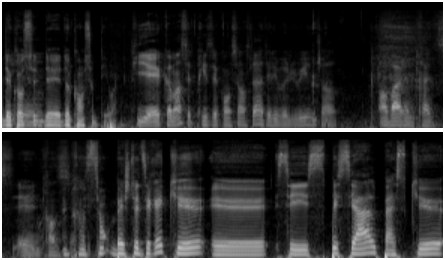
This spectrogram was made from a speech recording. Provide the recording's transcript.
puis de, consul- de, de consulter, ouais. Puis euh, comment cette prise de conscience-là a-t-elle évolué, genre, envers une, euh, une Une transition? transition? Ben, je te dirais que euh, c'est spécial parce que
